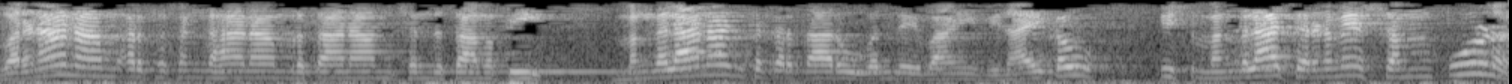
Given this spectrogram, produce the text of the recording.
वर्णानाम अर्थ संघानाम व्रतानाम छंदसामपी मंगलानाम सकर्तारु वंदे वाणी विनायक। इस मंगलाचरण में संपूर्ण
